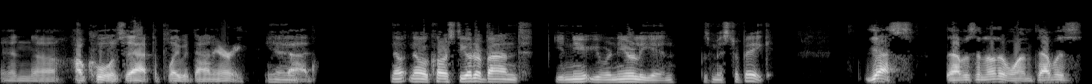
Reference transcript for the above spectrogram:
And uh, how cool is that to play with Don Airey? yeah. God. No, no. Of course, the other band you knew you were nearly in was Mr. Big. Yes, that was another one. That was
